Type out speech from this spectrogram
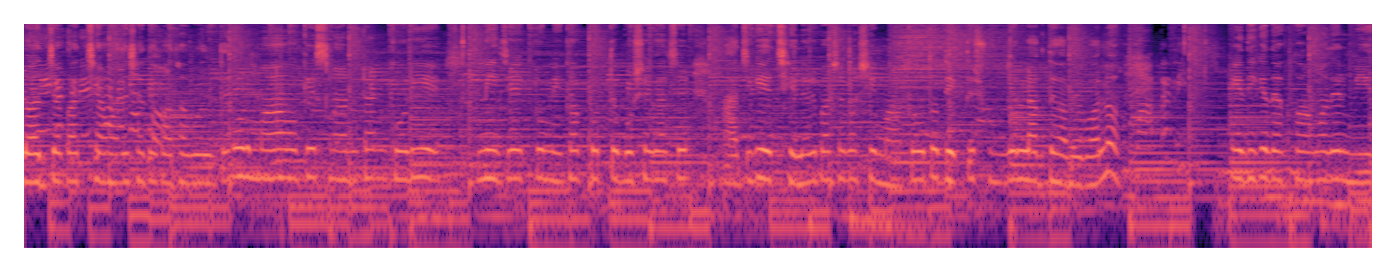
লজ্জা পাচ্ছে আমাদের সাথে কথা বলতে। ওর মা ওকে স্নান টান করিয়ে নিজে একটু মেকআপ করতে বসে গেছে। আজকে ছেলের পাশাপাশি মাকেও তো দেখতে সুন্দর লাগতে হবে, বলো? এদিকে দেখো আমাদের মেয়ে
